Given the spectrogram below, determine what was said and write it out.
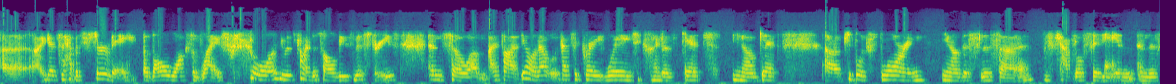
uh, I guess, have a survey of all walks of life while he was trying to solve these mysteries. And so um, I thought, you know, that that's a great way to kind of get, you know, get uh, people exploring, you know, this this uh, this capital city and, and this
